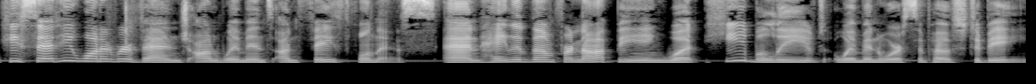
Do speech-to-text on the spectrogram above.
He said he wanted revenge on women's unfaithfulness and hated them for not being what he believed women were supposed to be.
